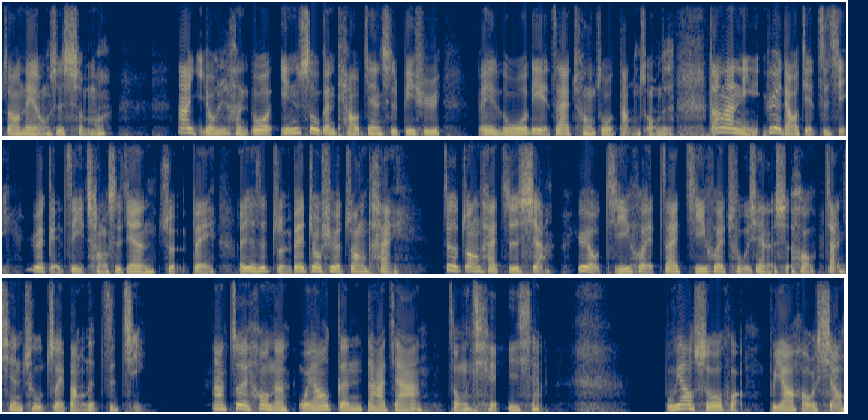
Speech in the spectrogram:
知道内容是什么。那有很多因素跟条件是必须被罗列在创作当中的。当然，你越了解自己，越给自己长时间准备，而且是准备就绪的状态。这个状态之下，越有机会在机会出现的时候展现出最棒的自己。那最后呢，我要跟大家总结一下：不要说谎，不要好笑，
